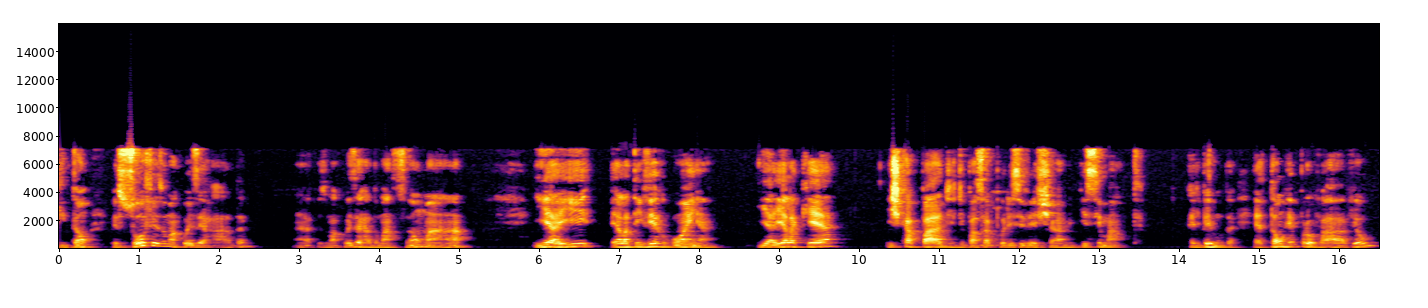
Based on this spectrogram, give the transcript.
Então, a pessoa fez uma coisa errada, né, fez uma coisa errada, uma ação má, e aí ela tem vergonha, e aí ela quer escapar de, de passar por esse vexame e se mata. Ele pergunta: é tão reprovável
